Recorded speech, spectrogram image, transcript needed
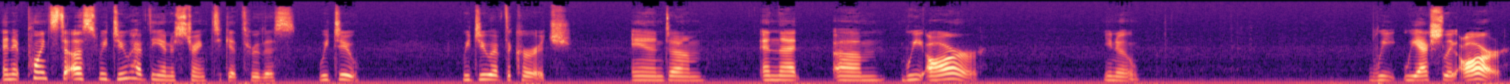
and it points to us. We do have the inner strength to get through this. We do we do have the courage, and um, and that um, we are, you know, we we actually are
